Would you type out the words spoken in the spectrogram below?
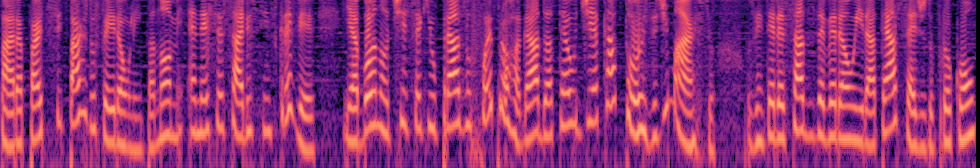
Para participar do Feirão Limpa Nome, é necessário se inscrever. E a boa notícia é que o prazo foi prorrogado até o dia 14 de março. Os interessados deverão ir até a sede do PROCON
